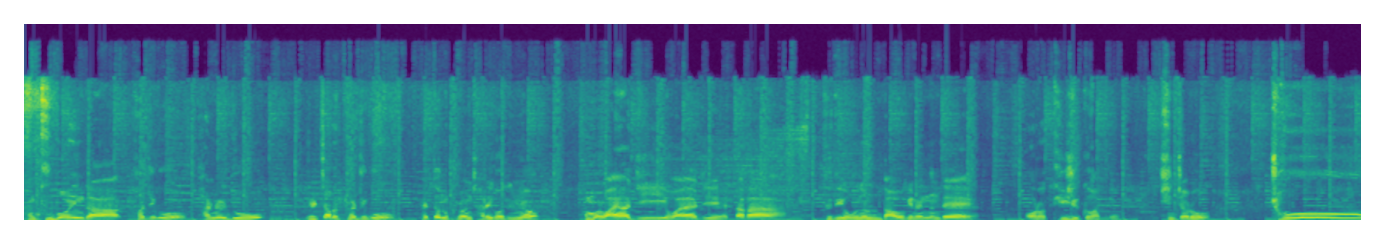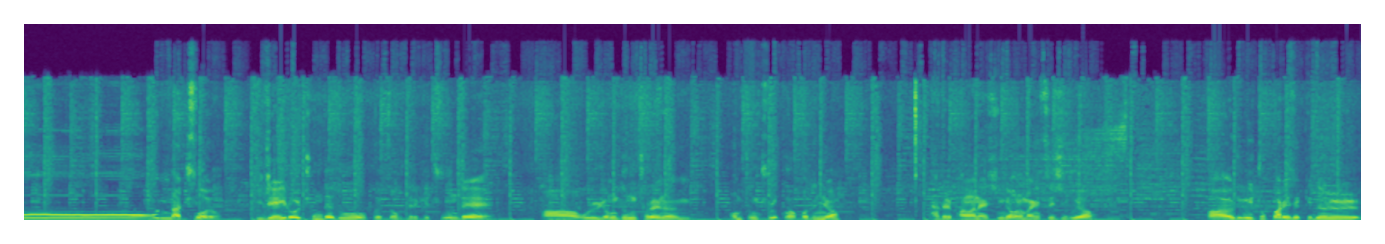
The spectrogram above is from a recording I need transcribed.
한 두 번인가 터지고 바늘도 일자로 펴지고 했던 그런 자리거든요. 한번 와야지 와야지 했다가 드디어 오늘 나오긴 했는데 얼어 뒤질 것 같아요. 진짜로 존나 추워요 이제 1월 초인데도 벌써부터 이렇게 추운데 아 올 영등철에는 엄청 추울 것 같거든요. 다들 방 안에 신경을 많이 쓰시고요. 아 요즘 이 쪽발이 새끼들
